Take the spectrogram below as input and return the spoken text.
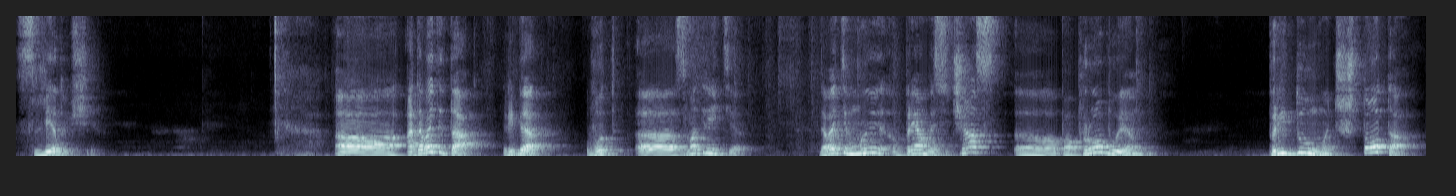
Следующее. А, а давайте так, ребят, вот а, смотрите, давайте мы прямо сейчас а, попробуем придумать что-то,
